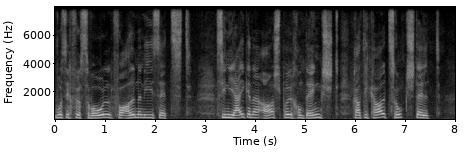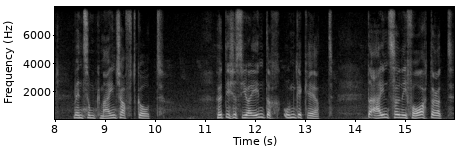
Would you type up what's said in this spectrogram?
wo sich fürs Wohl von allen einsetzt, seine eigenen Ansprüche und Ängste radikal zurückstellt, wenn es um Gemeinschaft geht. Heute ist es ja eher umgekehrt. Der Einzelne fordert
